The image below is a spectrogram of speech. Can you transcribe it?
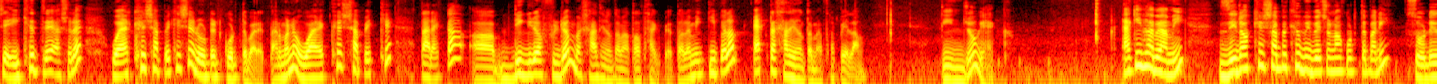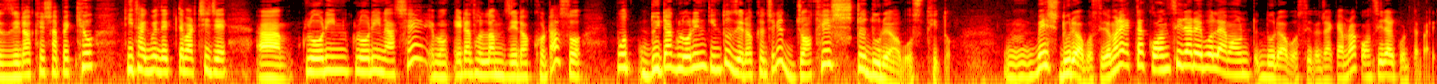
যে এই ক্ষেত্রে আসলে ওয়াক্ষের সাপেক্ষে সে রোটেট করতে পারে। তার মানে ওয়াক্ষের সাপেক্ষে তার একটা ডিগ্রি অফ ফ্রিডম বা স্বাধীনতা মাত্রা থাকবে। তাহলে আমি কি পেলাম? একটা স্বাধীনতা মাত্রা পেলাম। তিন যোগ এক। একইভাবে আমি জেড অক্ষের সাপেক্ষেও বিবেচনা করতে পারি। সো জেড অক্ষের সাপেক্ষেও কি থাকবে দেখতে পাচ্ছি যে ক্লোরিন ক্লোরিন আছে এবং এটা ধরলাম জেড অক্ষটা সো দুইটা ক্লোরিন কিন্তু জেড অক্ষের থেকে যথেষ্ট দূরে অবস্থিত। বেশ দূরে অবস্থিত। মানে একটা কনসিডারেবল অ্যামাউন্ট দূরে অবস্থিত, যাকে আমরা কনসিডার করতে পারি।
